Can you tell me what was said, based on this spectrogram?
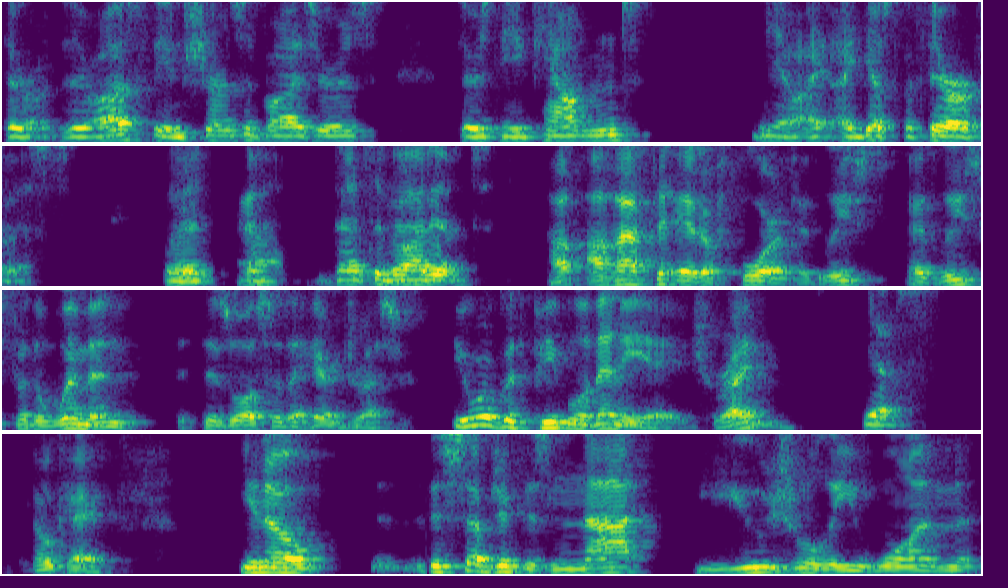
They're they're us, the insurance advisors. There's the accountant. You know, I, I guess the therapist. But uh, that's about it. I'll have to add a fourth, at least at least for the women. There's also the hairdresser. You work with people of any age, right? Yes. Okay. You know, this subject is not usually one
